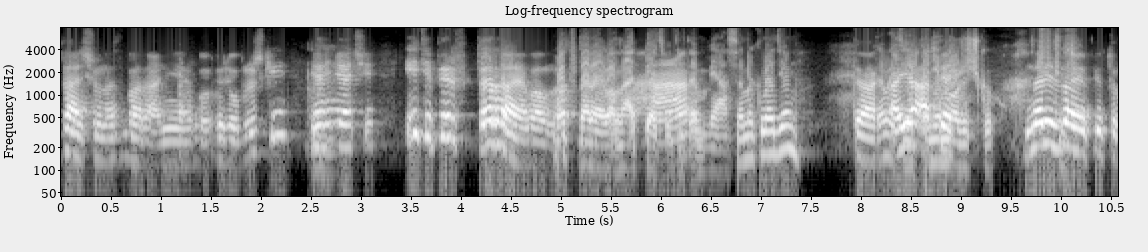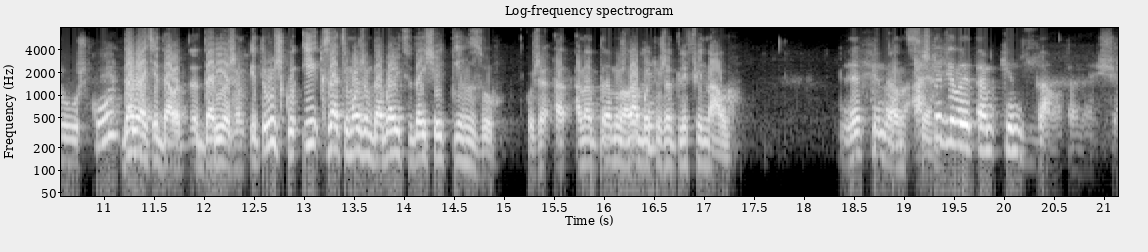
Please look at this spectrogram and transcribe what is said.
Дальше у нас бараньи ребрышки ягнячьи. И теперь вторая волна. Вот вторая волна. Опять а -а -а. вот это мясо мы кладем. Так, Давайте а я опять немножечко. нарезаю чуть -чуть. петрушку. Давайте, да, вот дорежем петрушку. И, кстати, можем добавить сюда еще и кинзу. Уже, а, она Добавьте. нужна будет уже для финала. Для финала. А что делает там кинза вот она еще?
